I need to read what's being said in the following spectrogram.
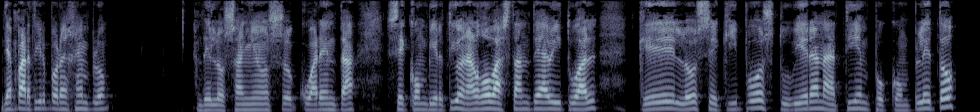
Y a partir, por ejemplo, de los años 40 se convirtió en algo bastante habitual que los equipos tuvieran a tiempo completo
